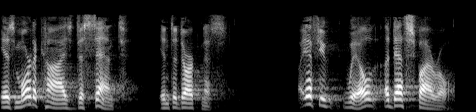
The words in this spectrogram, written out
is Mordecai's descent into darkness. If you will, a death spiral.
